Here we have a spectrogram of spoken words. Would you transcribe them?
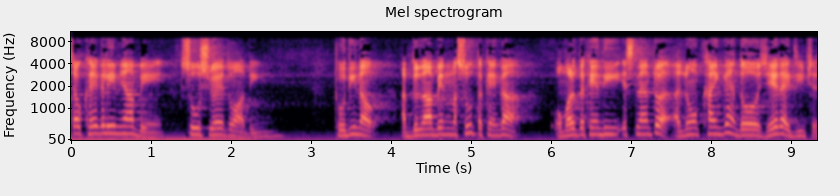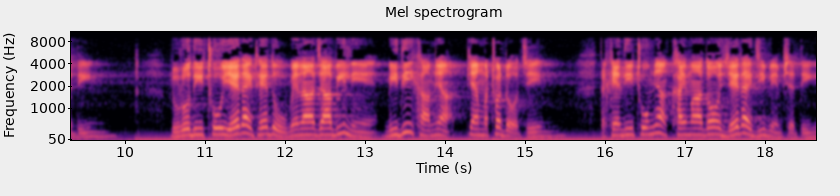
ကြောက်ခဲကလေးများပင်ဆူရွှဲသွားသည်ထိုသည့်နောက်အဗ်ဒူလာဘင်မဆူတခင်ကအိုမာတခင်သည်အစ္စလမ်အတွက်အလွန်ခိုင်ကန့်သောရဲတိုက်ကြီးဖြစ်သည်လူတို့သည်ထိုရဲတိုက်ထဲသို့ဝင်လာကြပြီးလျှင်မိသည့်အခါမျှပြန်မထွက်တော့ကြတခင်သည်ထိုမျှခိုင်မာသောရဲတိုက်ကြီးပင်ဖြစ်သည်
